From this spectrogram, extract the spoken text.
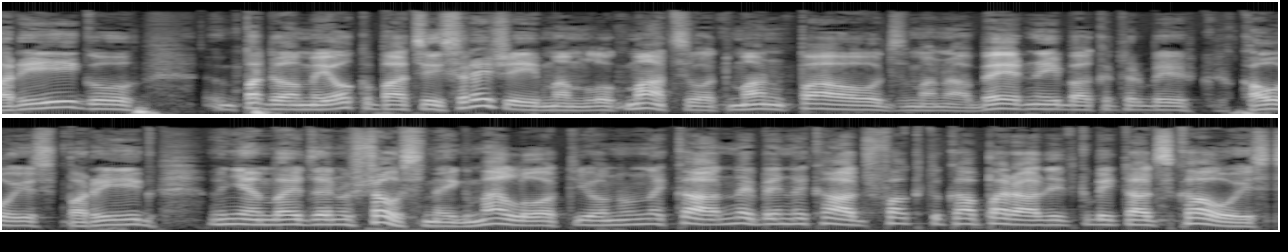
par Rīgu padomēja okupācijas režīmam, lūk, mācot manu paudzi manā bērnībā, kad tur bija kaujas par Rīgu, viņiem vajadzēja nu šausmīgi melot, jo nu nekā, nebija nekādu faktu, kā parādīt, ka bija tādas kaujas.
